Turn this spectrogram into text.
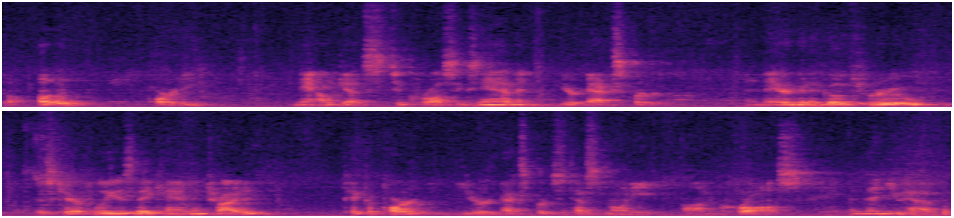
the other party now gets to cross-examine your expert. And they're going to go through as carefully as they can and try to pick apart your expert's testimony on cross. And then you have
